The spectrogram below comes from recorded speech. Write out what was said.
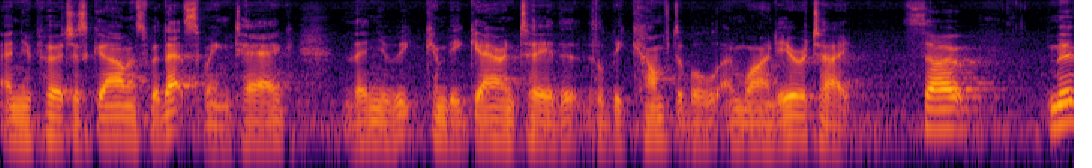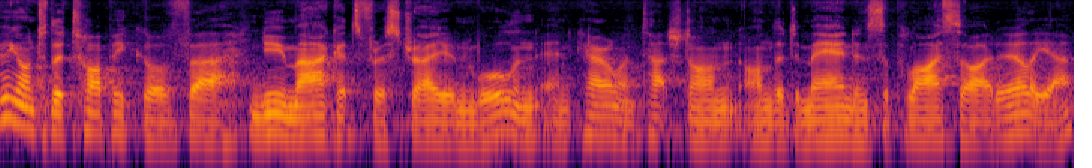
and you purchase garments with that swing tag, then you can be guaranteed that they'll be comfortable and won't irritate. So moving on to the topic of uh, new markets for Australian wool, and, and Carolyn touched on, on the demand and supply side earlier.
